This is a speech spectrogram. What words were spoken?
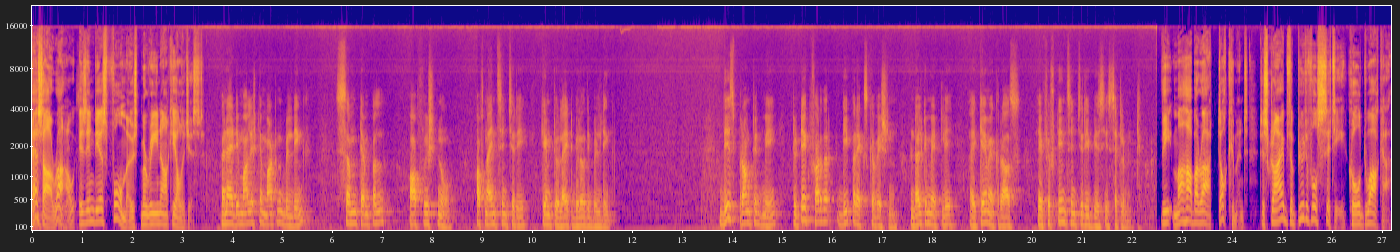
S.R. Rao is India's foremost marine archaeologist. When I demolished a modern building, some temple of Vishnu of 9th century came to light below the building. This prompted me to take further deeper excavation and ultimately I came across a 15th century BC settlement. The Mahabharata document describes a beautiful city called Dwarka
